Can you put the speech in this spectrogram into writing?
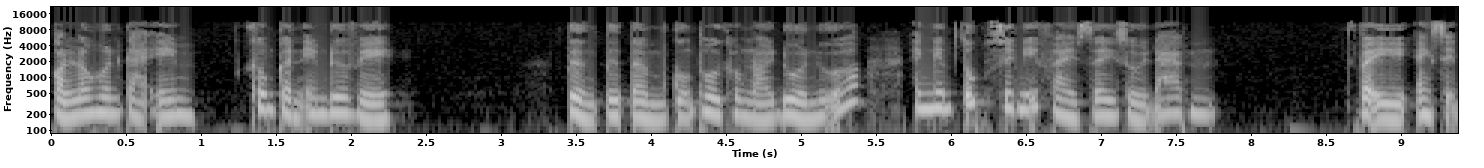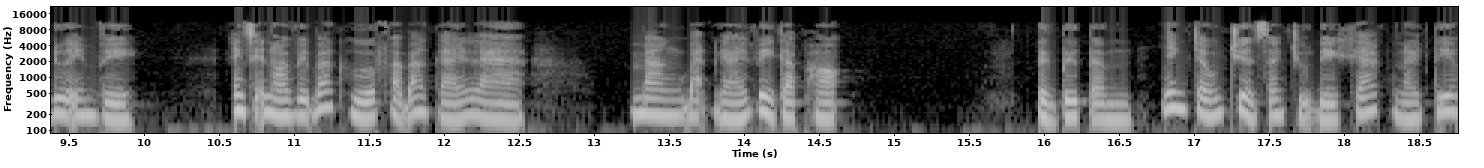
còn lâu hơn cả em, Không cần em đưa về. Tưởng tư tầm cũng thôi không nói đùa nữa. Anh nghiêm túc suy nghĩ vài giây rồi đam Vậy anh sẽ đưa em về. Anh sẽ nói với bác hứa và bác gái là Mang bạn gái về gặp họ. Tưởng tư tầm nhanh chóng chuyển sang chủ đề khác nói tiếp.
